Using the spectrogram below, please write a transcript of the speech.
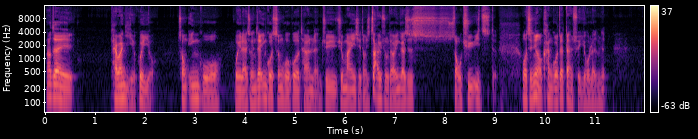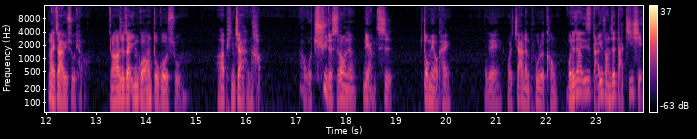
那在台湾也会有从英国回来，曾经在英国生活过的台湾人去去卖一些东西，炸鱼薯条应该是首屈一指的。我曾经有看过在淡水有人卖炸鱼薯条，然后就在英国好像读过书，然后评价很好。啊，我去的时候呢，两次都没有开，对不对？我的家人扑了空，我就这样一直打预防针，打鸡血，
